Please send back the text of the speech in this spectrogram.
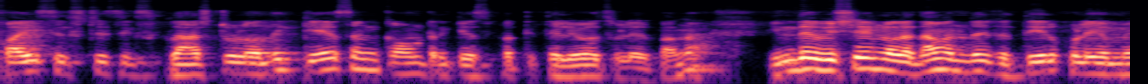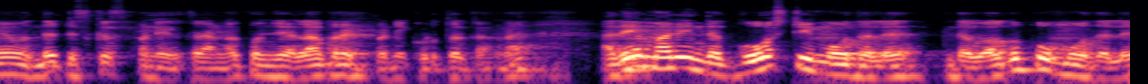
five sixty six clause டூல வந்து கேஸ் அண்ட் கவுண்டர் கேஸ் பத்தி தெளிவா சொல்லியிருப்பாங்க. இந்த விஷயங்களை தான் வந்து இந்த தீர்ப்புலையுமே வந்து டிஸ்கஸ் பண்ணியிருக்கிறாங்க. கொஞ்சம் எலாபரேட் பண்ணி கொடுத்துருக்காங்க. அதே மாதிரி இந்த கோஷ்டி மோதல் இந்த வகுப்பு மோதல்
